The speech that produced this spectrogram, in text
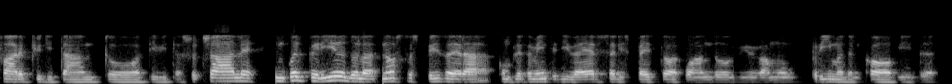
fare più di tanto attività sociale. In quel periodo la nostra spesa era completamente diversa rispetto a quando vivevamo prima del Covid,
